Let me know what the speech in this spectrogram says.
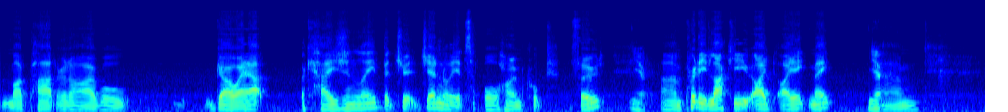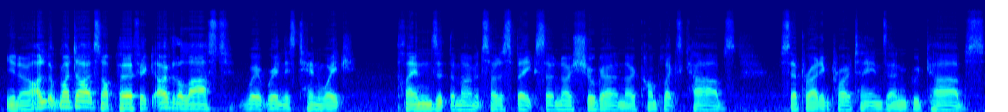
my partner and I will go out occasionally, but generally it's all home cooked food. Yeah. I'm pretty lucky. I, I eat meat. Yep. Um, you know, I look, my diet's not perfect. Over the last, we're, we're in this 10 week cleanse at the moment, so to speak. So no sugar, no complex carbs, separating proteins and good carbs.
